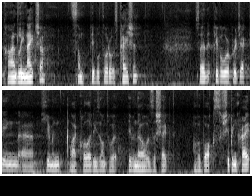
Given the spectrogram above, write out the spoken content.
kindly nature. Some people thought it was patient. So that people were projecting uh, human-like qualities onto it, even though it was the shape of a box shipping crate.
